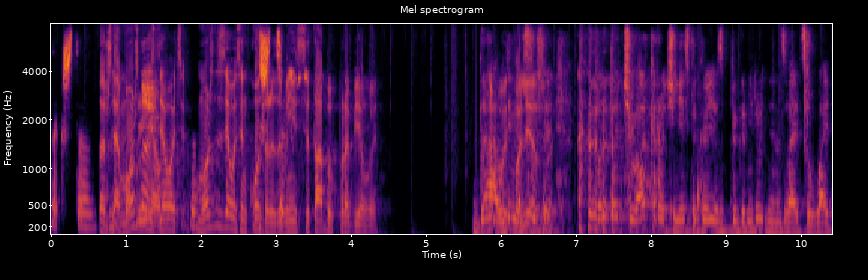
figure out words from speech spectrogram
так что... Подожди, а можно Нет. сделать, можно сделать энкодер и заменить сетапы в пробелы? Да, это будет именно, полезно. Слушай, вот тот чувак, короче, есть такой язык программирования, называется White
